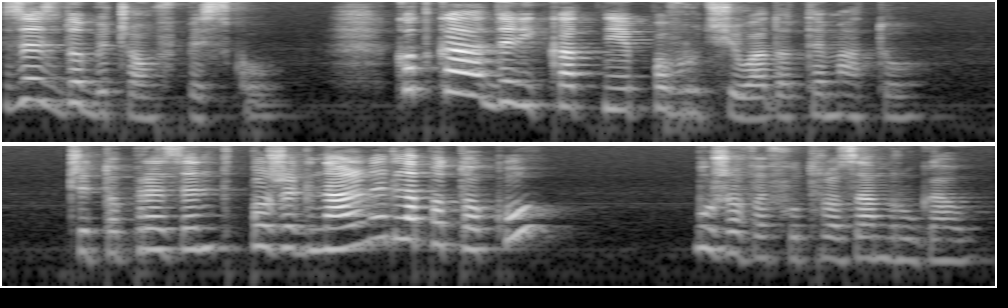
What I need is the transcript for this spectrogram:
ze zdobyczą w pysku. Kotka delikatnie powróciła do tematu. Czy to prezent pożegnalny dla potoku? Burzowe futro zamrugał.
